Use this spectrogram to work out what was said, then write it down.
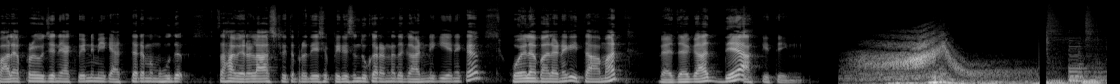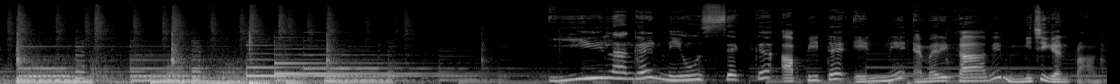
පල ප්‍රයෝජනයක් වෙන්න මේ ඇත්තරම මුහද සහ වෙරලාශ්‍රිත ප්‍රදේශ පිරිසිදු කරන්නද ගන්න කියන එක හොයල බලන එක ඉතාමත් වැදගත් දෙයක් ඉතිං. ඊළඟ නිවස් එක අපිට එන්නේ ඇමරිකාවේ මිචිගන් ප්‍රාන්තය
